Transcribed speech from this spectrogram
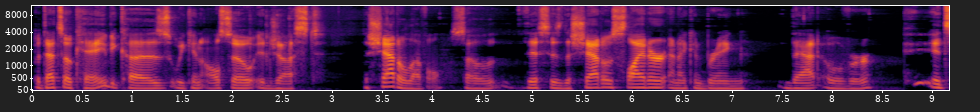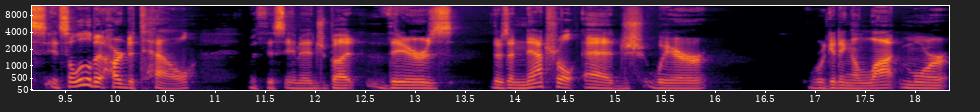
but that's okay because we can also adjust the shadow level. So this is the shadow slider, and I can bring that over. It's it's a little bit hard to tell with this image, but there's there's a natural edge where we're getting a lot more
